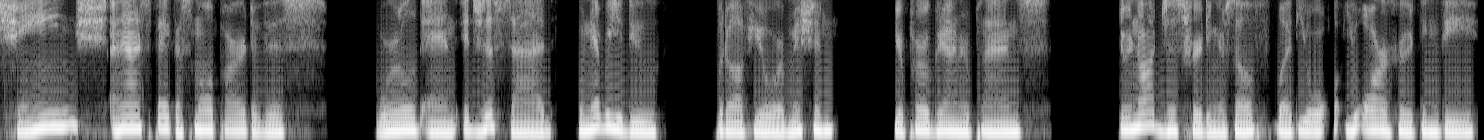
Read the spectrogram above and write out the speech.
change an aspect, a small part of this world. And it's just sad whenever you do put off your mission, your program, your plans, you're not just hurting yourself, but you you are hurting the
